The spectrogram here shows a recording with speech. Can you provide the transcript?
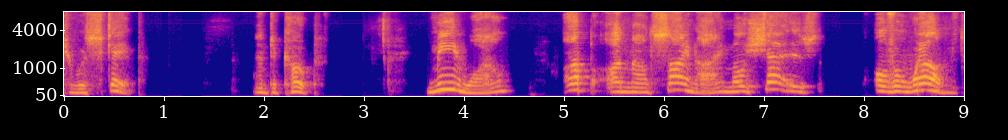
to escape and to cope. Meanwhile, up on Mount Sinai, Moshe is overwhelmed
